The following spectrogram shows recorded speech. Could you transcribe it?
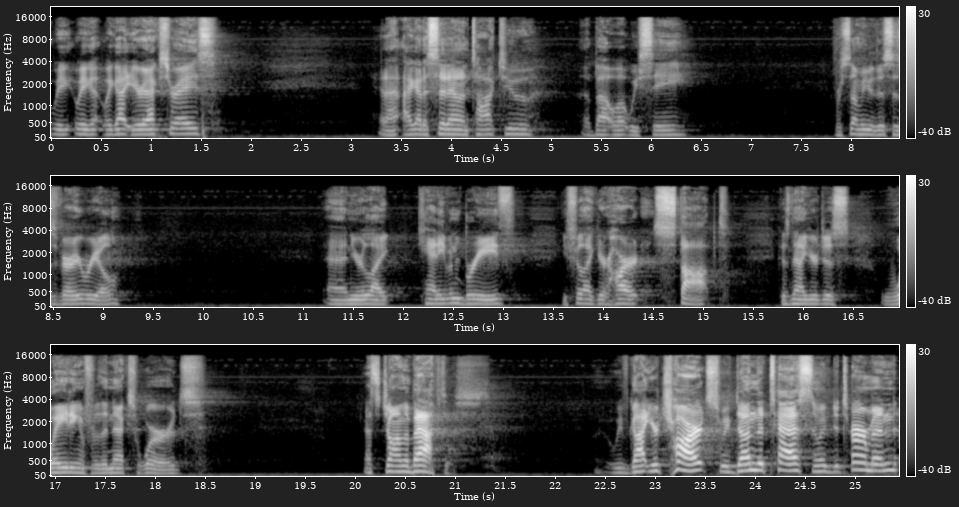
We, we, got, we got your x rays. And I, I got to sit down and talk to you about what we see. For some of you, this is very real. And you're like, can't even breathe. You feel like your heart stopped because now you're just waiting for the next words. That's John the Baptist. We've got your charts, we've done the tests, and we've determined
